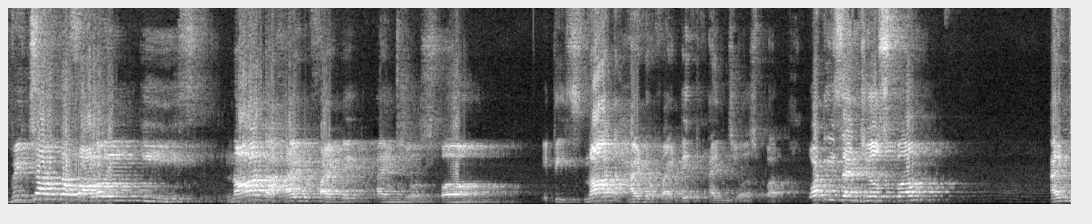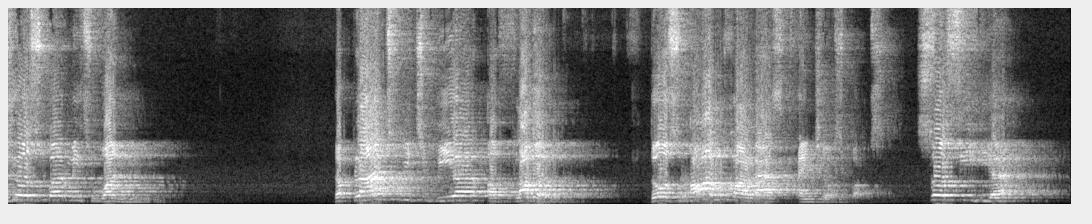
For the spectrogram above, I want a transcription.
Which of the following is not a hydrophytic angiosperm? It is not hydrophytic angiosperm. What is angiosperm? Angiosperm is one, the plants which bear a flower, those all called as angiosperms. So see here,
